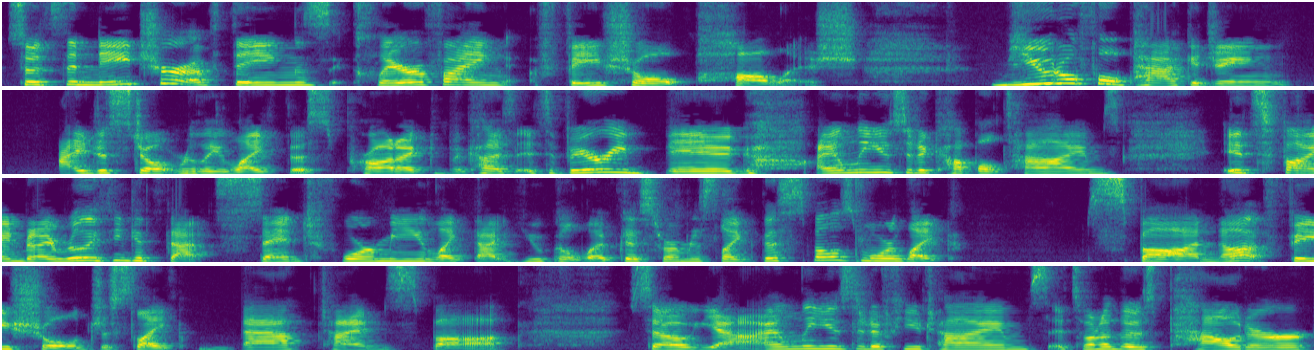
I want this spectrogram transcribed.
So it's the nature of things clarifying facial polish. Beautiful packaging. I just don't really like this product because it's very big. I only used it a couple times. It's fine, but I really think it's that scent for me, like that eucalyptus, where I'm just like, this smells more like spa, not facial, just like bath time spa. So yeah, I only used it a few times. It's one of those powder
